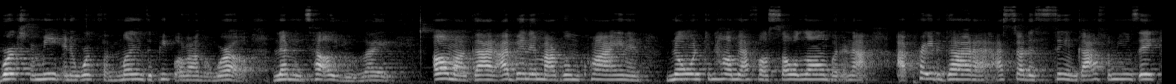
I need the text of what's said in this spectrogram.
works for me and it works for millions of people around the world. Let me tell you, like oh my God, I've been in my room crying and no one can help me. I felt so alone, but then I, I prayed to God. I, I started singing gospel music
